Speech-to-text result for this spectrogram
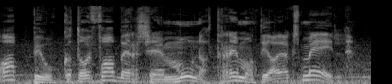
Appiukko toi Faberseen munat remontiajaksi meille.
